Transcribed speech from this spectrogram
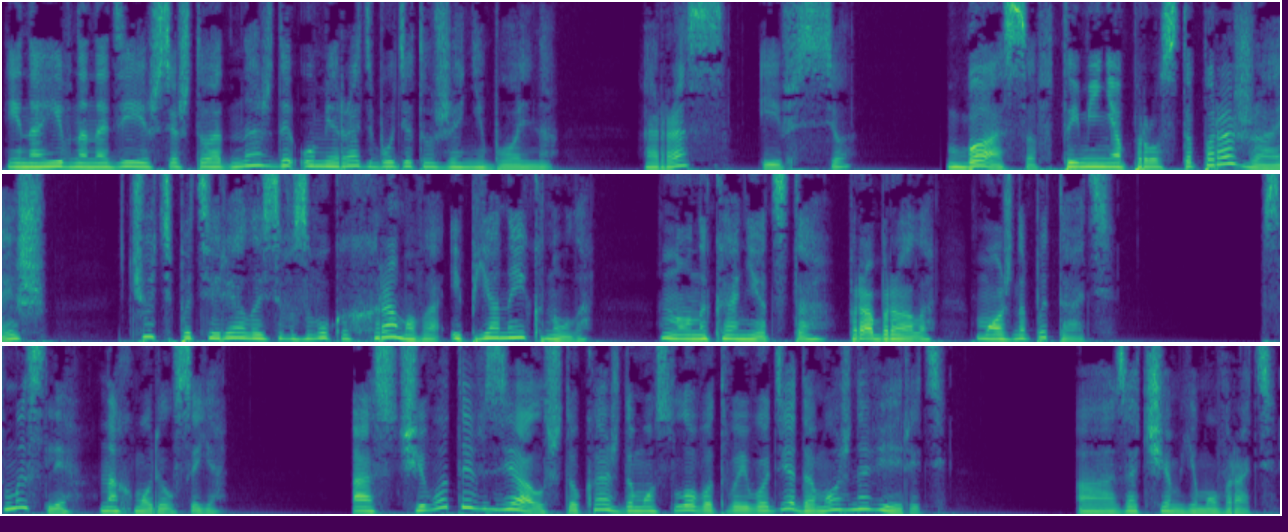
и наивно надеешься, что однажды умирать будет уже не больно. Раз — и все. «Басов, ты меня просто поражаешь!» Чуть потерялась в звуках Храмова и пьяно икнула. «Ну, наконец-то! Пробрала. Можно пытать». «В смысле?» — нахмурился я. «А с чего ты взял, что каждому слову твоего деда можно верить?» «А зачем ему врать?»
